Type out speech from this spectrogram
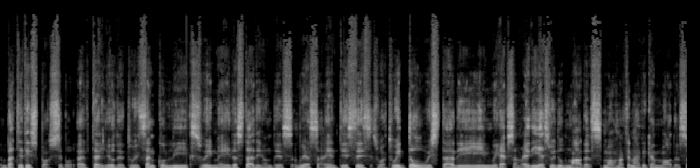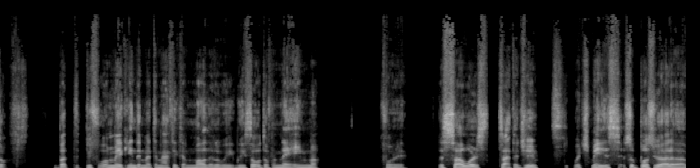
But it is possible. I'll tell you that with some colleagues, we made a study on this. We are scientists. This is what we do. We study, we have some ideas, we do models, mathematical models. So but before making the mathematical model, we, we thought of a name for it. The Sower strategy, which means suppose you are a,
